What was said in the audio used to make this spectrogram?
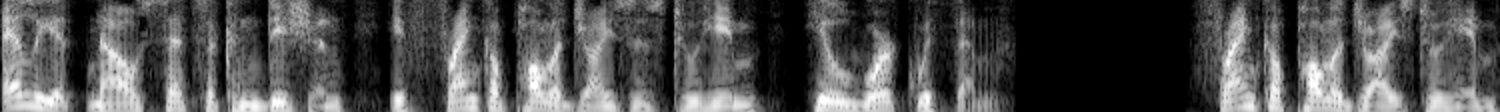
Elliot now sets a condition, if Frank apologizes to him, he'll work with them. Frank apologized to him,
